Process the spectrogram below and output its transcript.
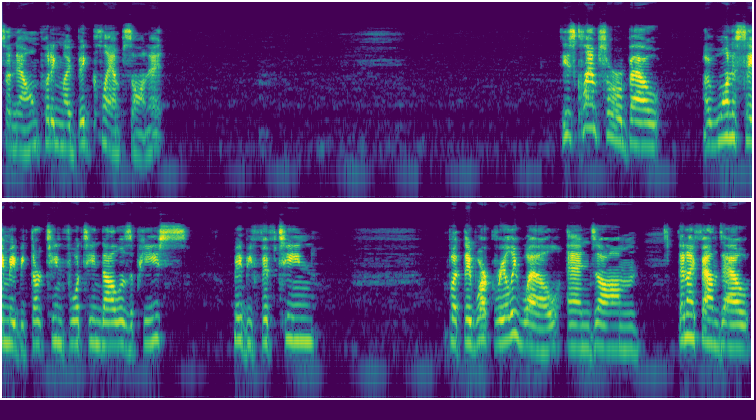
So now I'm putting my big clamps on it. These clamps are about, I want to say maybe $13, $14 a piece, maybe 15 but they work really well. And um, Then I found out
